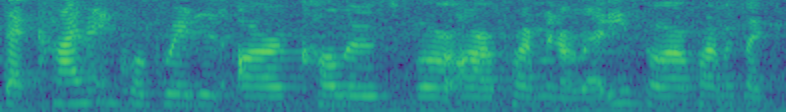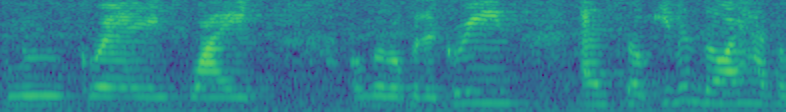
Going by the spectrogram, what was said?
that kind of incorporated our colors for our apartment already. So our apartment's like blue, gray, white, a little bit of green. And so even though I had the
